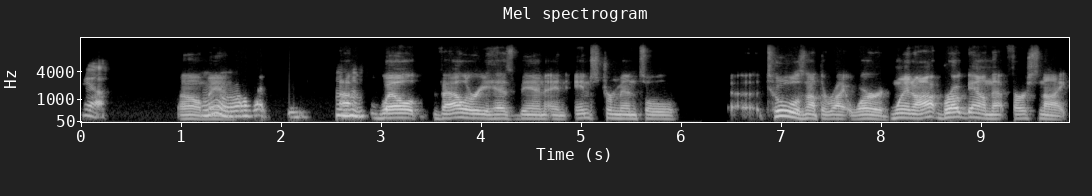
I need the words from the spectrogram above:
yeah. oh mm, man Ooh, I was like, well, Valerie has been an instrumental. Uh, tool is not the right word. When I broke down that first night,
